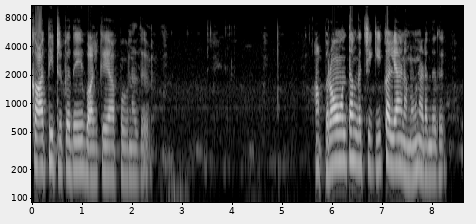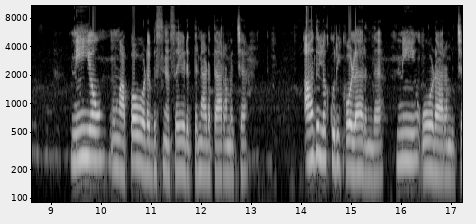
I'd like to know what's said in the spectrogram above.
காத்திட்ருக்கதே வாழ்க்கையாக போனது. அப்புறம் தங்கச்சிக்கு கல்யாணமும் நடந்தது. நீயோ உங்கள் அப்பாவோட பிஸ்னஸை எடுத்து நடத்த ஆரம்பித்த அதில் குறிக்கோளாக இருந்த நீ ஓட ஆரம்பித்த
